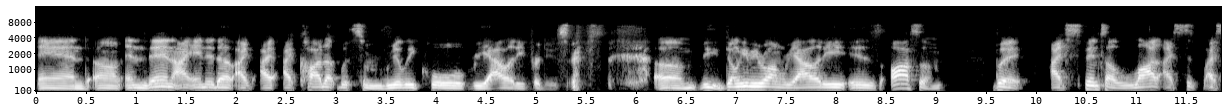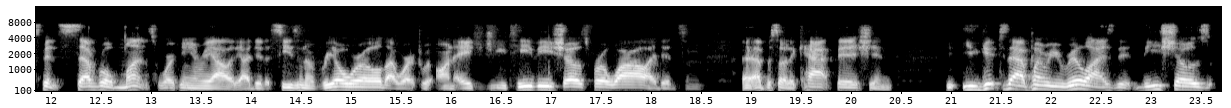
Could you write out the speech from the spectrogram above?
and um, and then I ended up I, I, I caught up with some really cool reality producers. um, don't get me wrong, reality is awesome, but I spent a lot. I, I spent several months working in reality. I did a season of Real World. I worked with, on HGTV shows for a while. I did some an episode of Catfish, and you, you get to that point where you realize that these shows,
